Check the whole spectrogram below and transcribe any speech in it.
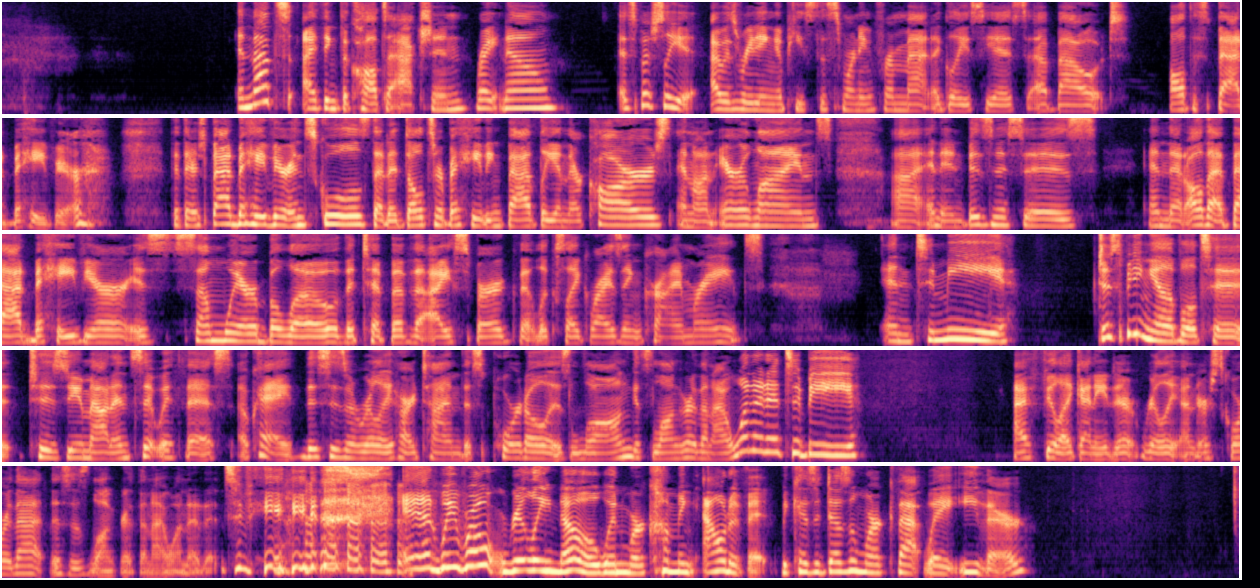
And that's i think the call to action right now especially I was reading a piece this morning from Matt Yglesias about all this bad behavior. that there's bad behavior in schools, that adults are behaving badly in their cars and on airlines uh, and in businesses, and that all that bad behavior is somewhere below the tip of the iceberg that looks like rising crime rates. And to me, just being able to to zoom out and sit with this okay this is a really hard time this portal is long it's longer than i wanted it to be i feel like i need to really underscore that. This is longer than i wanted it to be. And we won't really know when we're coming out of it because it doesn't work that way either.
